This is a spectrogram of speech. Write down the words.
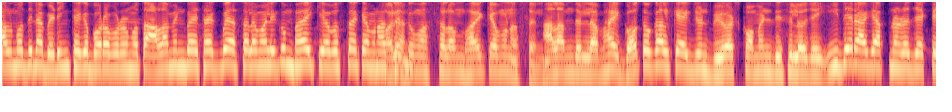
আলমদিনা বেডিং থেকে বরাবরের মতো আলামিন ভাই থাকবে। আসসালামু আলাইকুম ভাই কি অবস্থা? কেমন আছেন? ওয়ালাইকুম আসসালাম ভাই কেমন আছেন? আলহামদুলিল্লাহ ভাই গতকালকে একজন ভিউয়ার্স কমেন্ট দিছিল যে ঈদের আগে আপনারা যে একটা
